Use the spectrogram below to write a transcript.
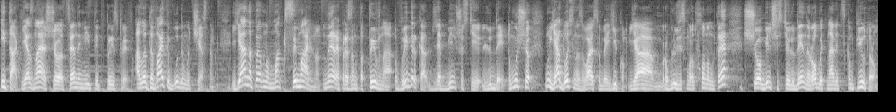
І так, я знаю, що це не мій тип пристроїв, але давайте будемо чесними. Я, напевно, максимально нерепрезентативна вибірка для більшості людей, тому що ну я досі називаю себе гіком. Я роблю зі смартфоном те, що більшість людей не робить навіть з комп'ютером.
